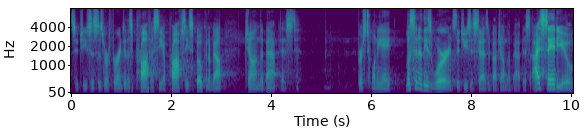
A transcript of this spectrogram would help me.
so Jesus is referring to this prophecy, a prophecy spoken about John the Baptist. Verse 28. Listen to these words that Jesus says about John the Baptist. I say to you,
